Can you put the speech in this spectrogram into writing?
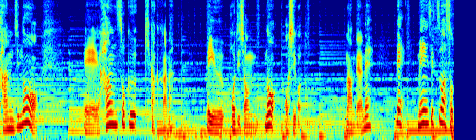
感じの、えー、反則企画かなっていうポジションのお仕事なんだよね。で、面接はそ、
